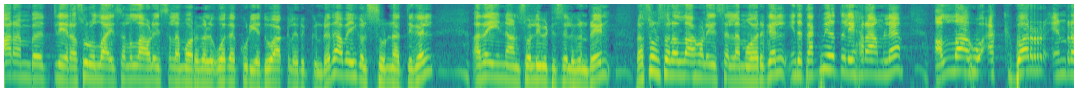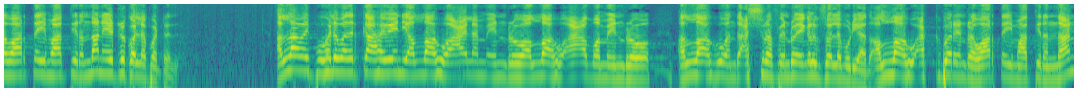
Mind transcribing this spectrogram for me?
ஆரம்பத்திலே ரசூலுல்லாய் சல்லா அலிஸ்லாம் அவர்கள் ஓதக்கூடிய துவாக்கள் இருக்கின்றது. அவைகள் சுண்ணத்துகள். அதை நான் சொல்லிவிட்டு செல்கின்றேன். ரசூல் சல்லாஹ் அலைஹி அவர்கள் இந்த தக்பீரத்துல் இஹ்ராம்ல அல்லாஹு அக்பர் என்ற வார்த்தை மாத்திரம்தான் ஏற்றுக்கொள்ளப்பட்டது. அல்லாவை புகழுவதற்காக வேண்டி அல்லாஹு ஆலம் என்றோ அல்லாஹு ஆதம் என்றோ அல்லாஹு அந்த அஷ்ரஃப் என்றோ எங்களுக்கு சொல்ல முடியாது. அல்லாஹு அக்பர் என்ற வார்த்தை மாத்திரம்தான்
